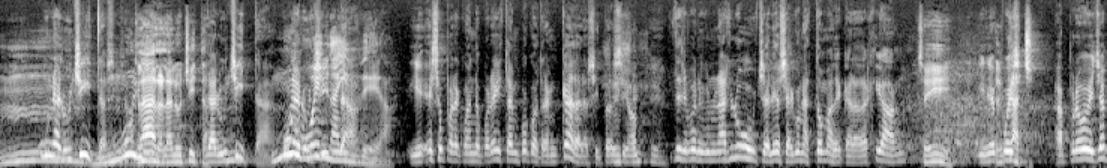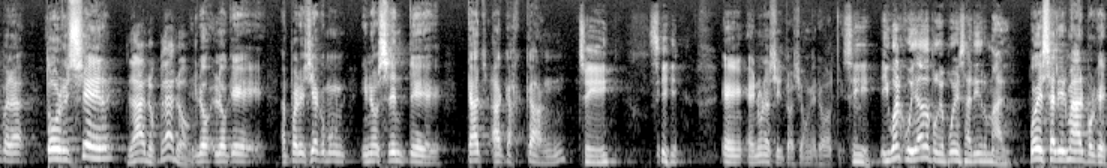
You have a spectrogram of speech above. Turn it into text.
una luchita, se llama. Claro, la luchita. La luchita. Muy una buena luchita. idea. Y eso para cuando por ahí está un poco atrancada la situación. Usted se pone con unas luchas, le hace algunas tomas de Caradagian Sí. y después aprovecha para torcer Claro, claro. lo, lo que aparecía como un inocente catch a cascán Sí. Sí. en, en una situación erótica. Sí. Igual cuidado porque puede salir mal. Puede salir mal porque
